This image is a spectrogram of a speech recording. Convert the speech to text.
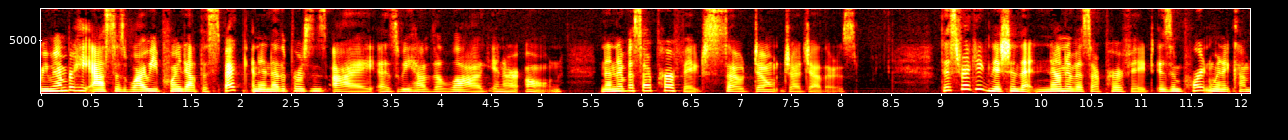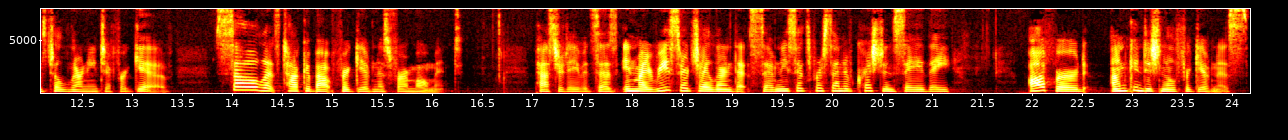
Remember, he asked us why we point out the speck in another person's eye as we have the log in our own. None of us are perfect, so don't judge others. This recognition that none of us are perfect is important when it comes to learning to forgive. So let's talk about forgiveness for a moment. Pastor David says In my research, I learned that 76% of Christians say they offered unconditional forgiveness.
